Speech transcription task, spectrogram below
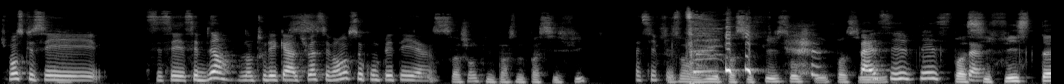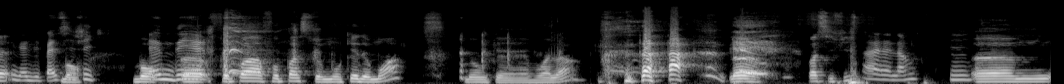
je pense que c'est c'est c'est c'est bien dans tous les cas, tu vois, c'est vraiment se compléter euh, Sachant qu'une personne pacifique, c'est pacifiste. ça, on dit pacifiste, paci- Pacifiste. pacifiste. Il a dit pacifique. Bon, MDR. euh, faut pas, faut pas se moquer de moi. Donc euh, voilà. Le pacifiste Ah là là. Mm. euh,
